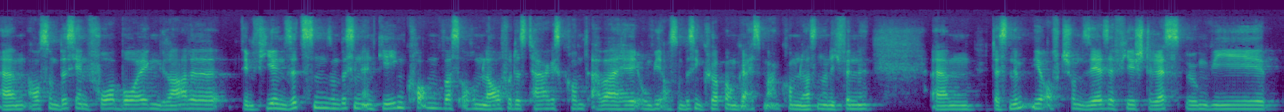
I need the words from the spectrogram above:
ähm, auch so ein bisschen vorbeugen, gerade dem vielen Sitzen so ein bisschen entgegenkommen, was auch im Laufe des Tages kommt, aber hey, irgendwie auch so ein bisschen Körper und Geist mal ankommen lassen. Und ich finde, ähm, das nimmt mir oft schon sehr, sehr viel Stress irgendwie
